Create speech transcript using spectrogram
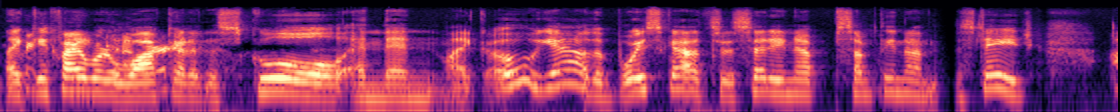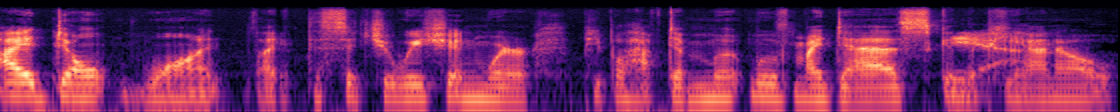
like if I were to cover. walk out of the school and then like, oh yeah, the Boy Scouts are setting up something on the stage, I don't want like the situation where people have to move my desk and yeah. the piano.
